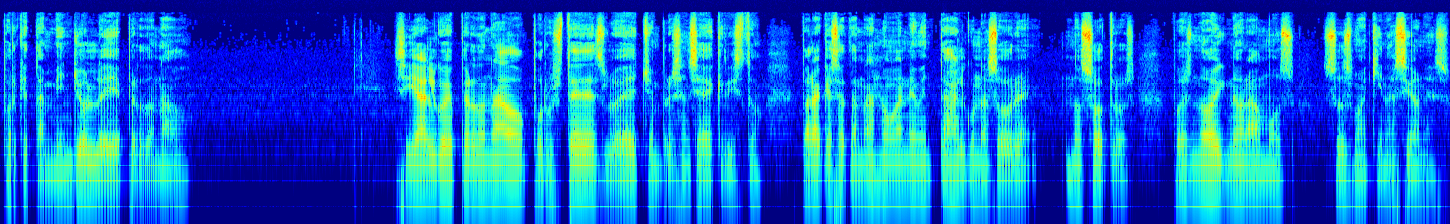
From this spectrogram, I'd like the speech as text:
porque también yo le he perdonado. Si algo he perdonado por ustedes, lo he hecho en presencia de Cristo, para que Satanás no gane ventaja alguna sobre nosotros, pues no ignoramos sus maquinaciones.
